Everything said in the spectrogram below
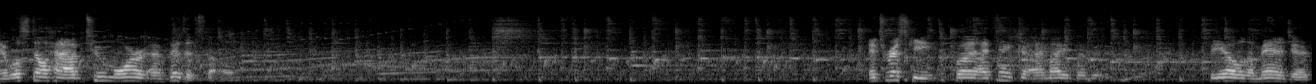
It will still have two more uh, visits though. It's risky, but I think I might be able to manage it.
